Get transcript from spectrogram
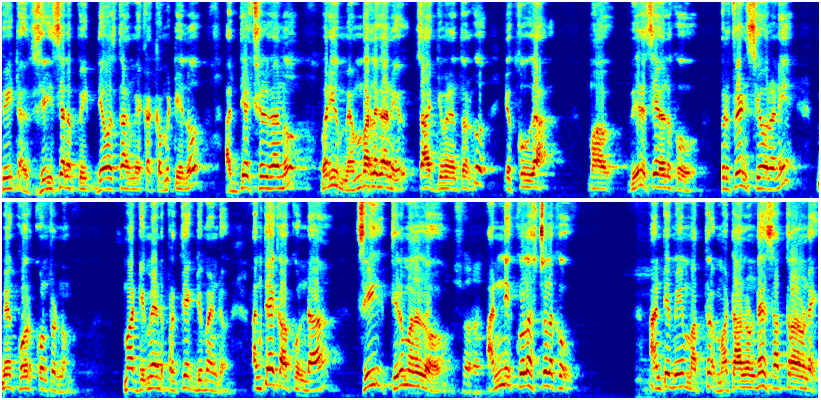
పీఠ శ్రీశైల పీఠ దేవస్థానం యొక్క కమిటీలో అధ్యక్షులుగాను మరియు మెంబర్లుగాను సాధ్యమైనంత వరకు ఎక్కువగా మా వీరసేవలకు ప్రిఫరెన్స్ ఇవ్వాలని మేము కోరుకుంటున్నాం. మా డిమాండ్ ప్రత్యేక డిమాండ్. అంతేకాకుండా శ్రీ తిరుమలలో అన్ని కులస్తులకు అంటే మేము మత మఠాలు ఉన్నాయి సత్రాలు ఉన్నాయి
